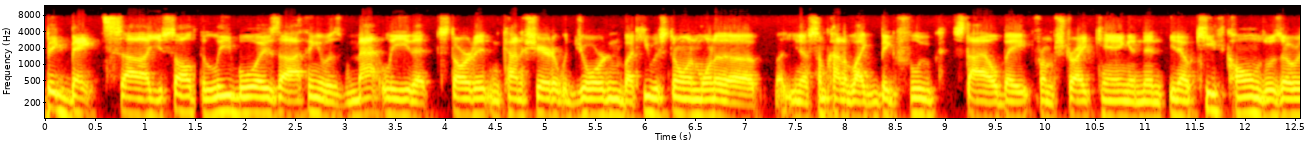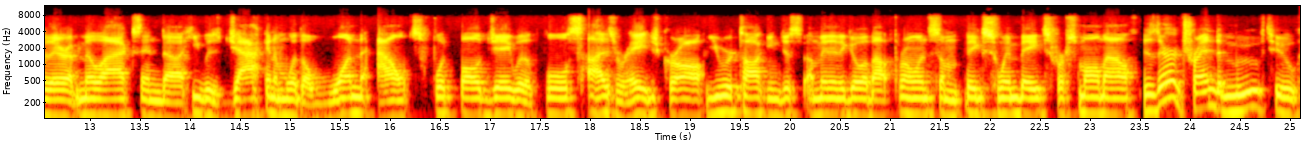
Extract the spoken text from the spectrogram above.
big baits. Uh, you saw the Lee boys, uh, I think it was Matt Lee that started and kind of shared it with Jordan, but he was throwing one of the, you know, some kind of like big fluke style bait from Strike King. And then, you know, Keith Combs was over there at Mille Lacs and uh, he was jacking them with a one ounce football jig with a full size rage crawl. You were talking just a minute ago about throwing some big swim baits for smallmouth. Is there a trend to move to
